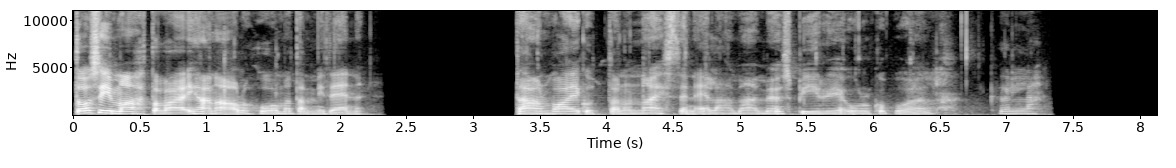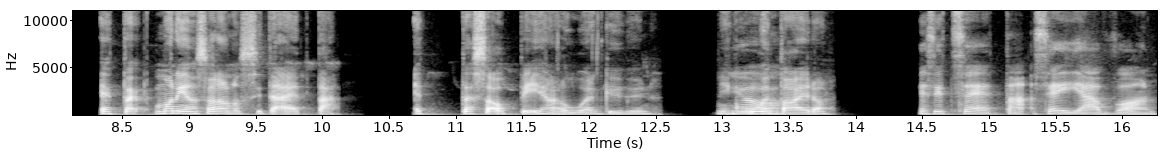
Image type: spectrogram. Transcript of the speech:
tosi mahtavaa ja ihanaa ollut huomata, miten tämä on vaikuttanut naisten elämään myös piirien ulkopuolella. Kyllä että moni on sanonut sitä, että, että tässä oppii ihan uuden kyvyn, niin kuin uuden taidon. Ja sitten se, että se ei jää vaan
